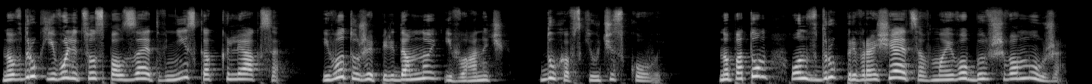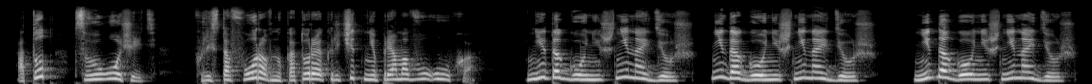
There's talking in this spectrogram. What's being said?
Но вдруг его лицо сползает вниз, как клякса, и вот уже передо мной Иваныч, духовский участковый. Но потом он вдруг превращается в моего бывшего мужа, а тот, в свою очередь, Христофоровну, которая кричит мне прямо в ухо. «Не догонишь, не найдешь, не догонишь, не найдешь, не догонишь, не найдешь».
